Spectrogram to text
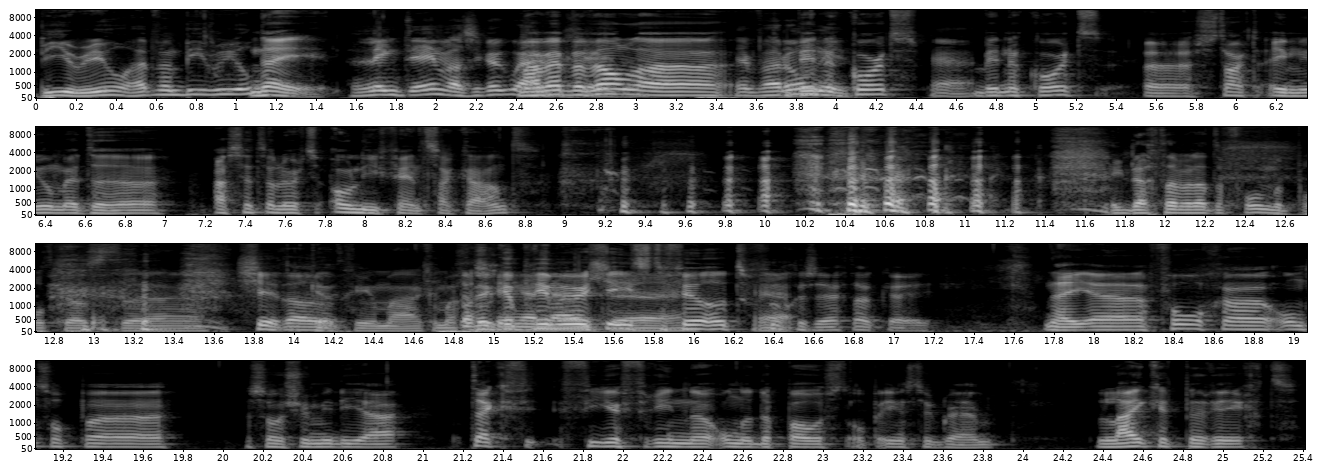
Be Real, hebben we een Be Real? Nee, LinkedIn was ik ook bij maar we hebben wel eh, Ja, waarom binnenkort, Ja. binnenkort eh, start Emiel met de AZ Alerts OnlyFans account. Ik dacht dat we dat de volgende podcast eh Shit, oh. bekend gingen maken. Maar Dat Heb ik een ging primeurtje iets te veel te vroeg ja. gezegd? Oké. Nee, eh, volg ons op eh, social media. Tag vier vrienden onder de post op Instagram. Like het bericht.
